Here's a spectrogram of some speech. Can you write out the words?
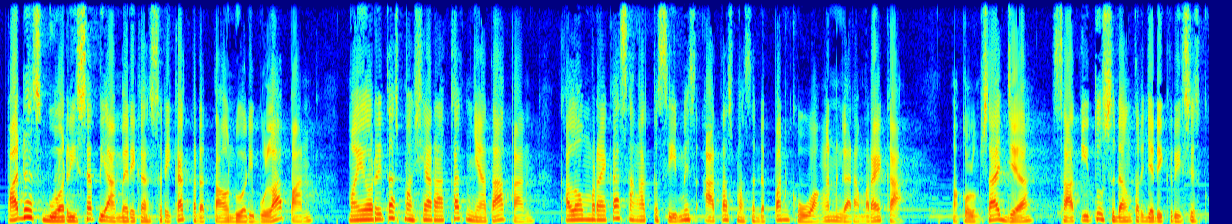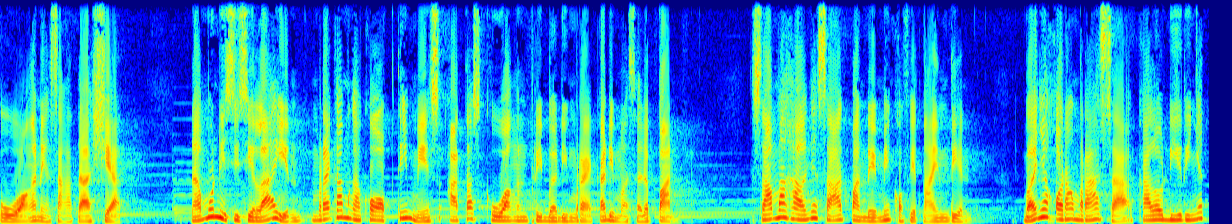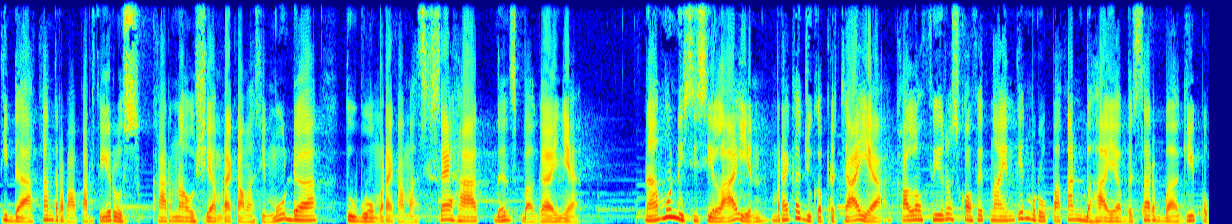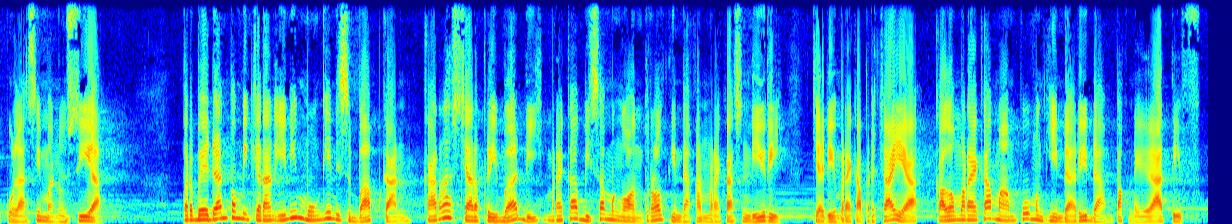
Pada sebuah riset di Amerika Serikat pada tahun 2008, mayoritas masyarakat menyatakan kalau mereka sangat pesimis atas masa depan keuangan negara mereka. Maklum saja, saat itu sedang terjadi krisis keuangan yang sangat dahsyat. Namun di sisi lain, mereka mengaku optimis atas keuangan pribadi mereka di masa depan. Sama halnya saat pandemi COVID-19. Banyak orang merasa kalau dirinya tidak akan terpapar virus karena usia mereka masih muda, tubuh mereka masih sehat, dan sebagainya. Namun di sisi lain, mereka juga percaya kalau virus COVID-19 merupakan bahaya besar bagi populasi manusia. Perbedaan pemikiran ini mungkin disebabkan karena secara pribadi mereka bisa mengontrol tindakan mereka sendiri, jadi mereka percaya kalau mereka mampu menghindari dampak negatif.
